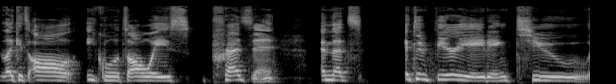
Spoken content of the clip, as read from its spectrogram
like it's all equal. It's always present. And that's, it's infuriating to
